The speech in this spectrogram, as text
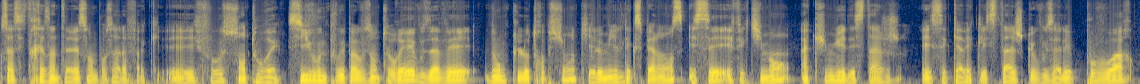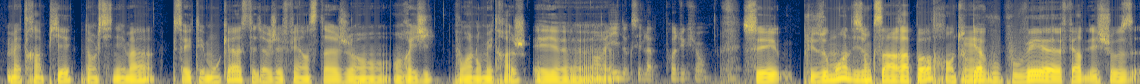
Ça, c'est très intéressant pour ça la fac. Et il faut s'entourer. Si vous ne pouvez pas vous entourer, vous avez donc l'autre option qui est le milieu d'expérience et c'est effectivement accumuler des stages. Et c'est qu'avec les stages que vous allez pouvoir mettre un pied dans le cinéma. Ça a été mon cas, c'est-à-dire que j'ai fait un stage en, en régie pour un long métrage. Et euh, En régie, donc c'est de la production. c'est plus ou moins, disons que c'est un rapport. En tout Mm. cas, vous pouvez euh, faire des choses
